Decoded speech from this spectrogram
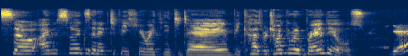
So I'm so excited to be here with you today because we're talking about brand deals. Yay!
